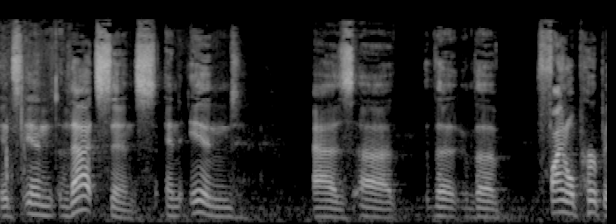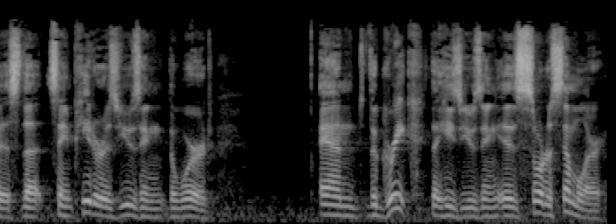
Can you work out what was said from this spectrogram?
It's in that sense an end as uh, the, the final purpose that St. Peter is using the word. And the Greek that he's using is sort of similar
